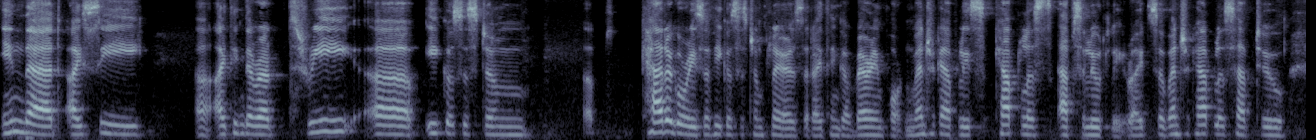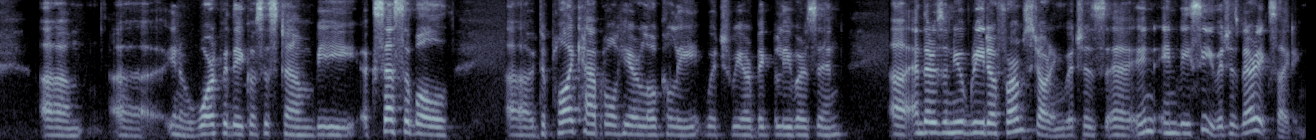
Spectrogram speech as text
in that, I see, uh, I think there are three ecosystem categories of ecosystem players that I think are very important. Venture capitalists, capitalists, absolutely, right? So venture capitalists have to, um, uh, you know, work with the ecosystem, be accessible, uh, deploy capital here locally, which we are big believers in. Uh, and there's a new breed of firm starting, which is uh, in, in VC, which is very exciting,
